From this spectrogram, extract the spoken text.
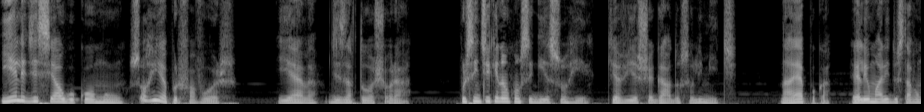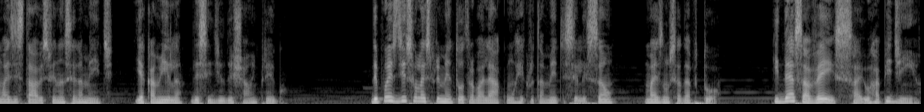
E ele disse algo como: Sorria, por favor. E ela desatou a chorar, por sentir que não conseguia sorrir, que havia chegado ao seu limite. Na época, ela e o marido estavam mais estáveis financeiramente e a Camila decidiu deixar o emprego. Depois disso, ela experimentou trabalhar com recrutamento e seleção mas não se adaptou. E dessa vez saiu rapidinho.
